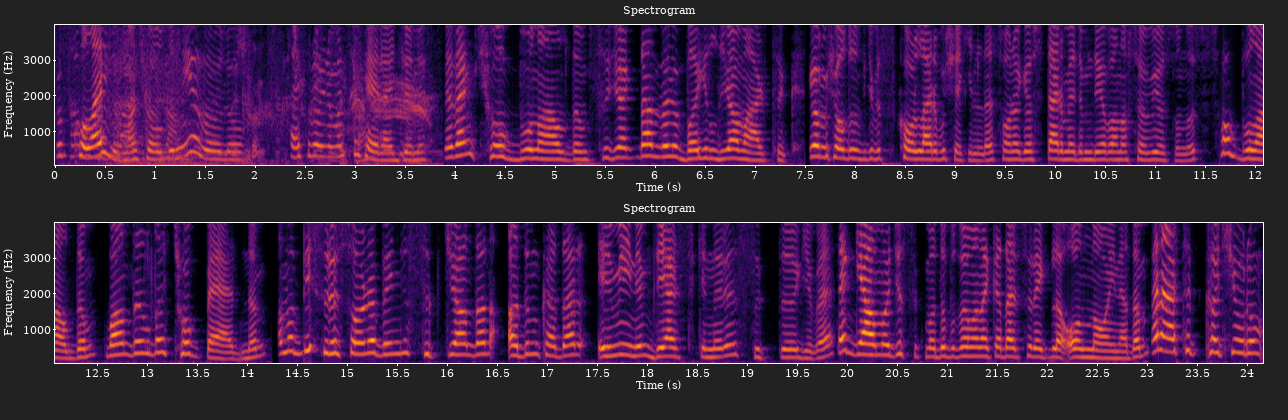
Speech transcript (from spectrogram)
çok kolay bir maç oldu. Niye böyle oldu? Cypher oynamak çok eğlenceli. Ve ben çok bunaldım. Sıcaktan böyle bayılacağım artık. Görmüş olduğunuz gibi skorlar bu şekilde. Sonra göstermedim diye bana sövüyorsunuz. Çok bunaldım. Vandal'da çok beğendim. Ama bir süre sonra beni sıkacağından adım kadar eminim diğer skinlerin sık sıktığı gibi. Tek yağmacı sıkmadı. Bu zamana kadar sürekli onunla oynadım. Ben artık kaçıyorum.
